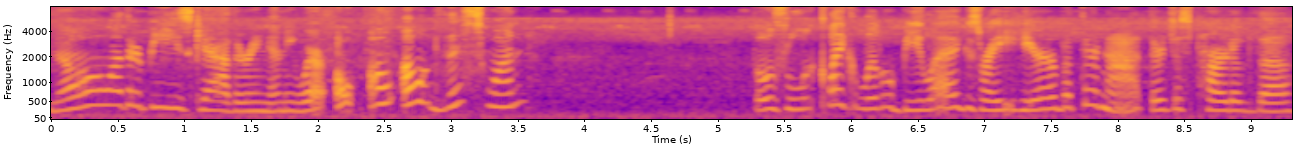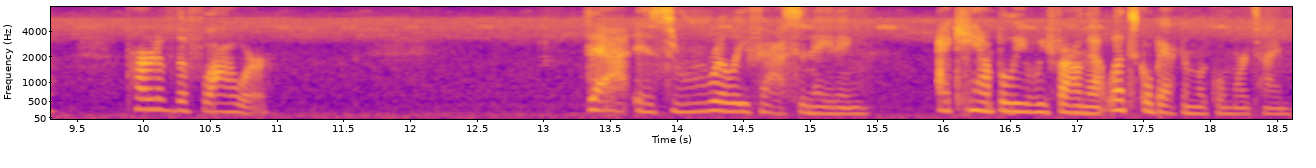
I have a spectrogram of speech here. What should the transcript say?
No other bees gathering anywhere. Oh, oh, oh, this one. Those look like little bee legs right here, but they're not. They're just part of the part of the flower. That is really fascinating. I can't believe we found that. Let's go back and look one more time.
